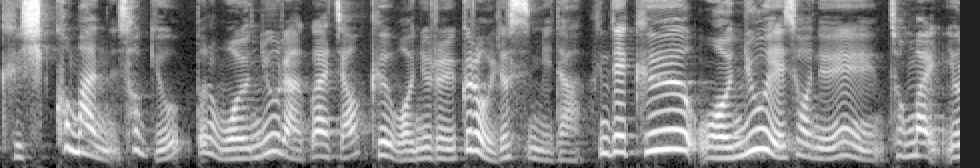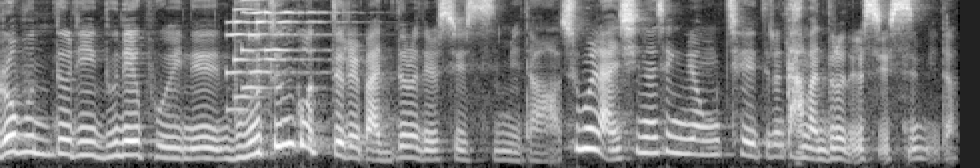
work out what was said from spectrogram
그 시커먼 석유 또는 원유라고 하죠. 그 원유를 끌어올렸습니다. 근데 그 원유에서는 정말 여러분들이 눈에 보이는 모든 것들을 만들어낼 수 있습니다. 숨을 안 쉬는 생명체들은 다 만들어낼 수 있습니다.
